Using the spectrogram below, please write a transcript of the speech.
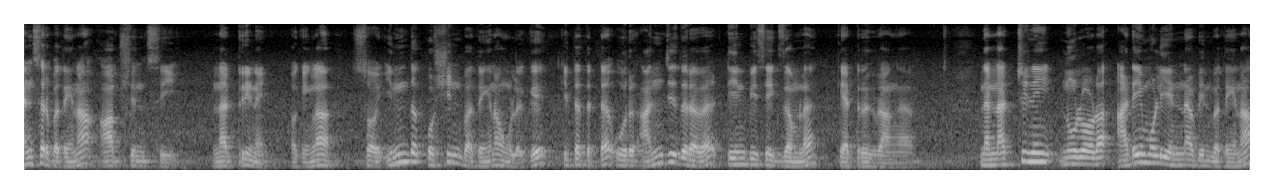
ஆன்சர் பார்த்தீங்கன்னா ஆப்ஷன் சி நற்றிணை. ஓகேங்களா? ஸோ இந்த கொஷின் பார்த்தீங்கன்னா உங்களுக்கு கிட்டத்தட்ட ஒரு அஞ்சு தடவை டிஎன்பிசி எக்ஸாமில் கேட்டிருக்கிறாங்க. இந்த நற்றிணை நூலோட அடைமொழி என்ன அப்படின்னு பார்த்தீங்கன்னா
